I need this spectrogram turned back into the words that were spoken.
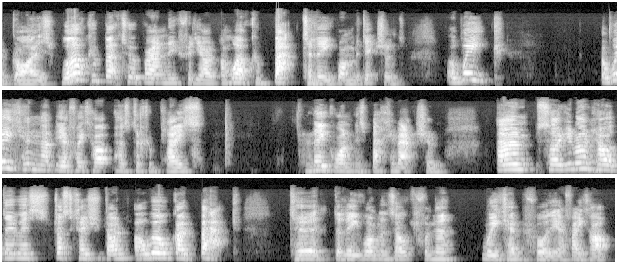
guys, welcome back to a brand new video and welcome back to League One predictions. A week, a weekend that the FA Cup has taken place, League One is back in action. Um, so you know how I do this, just in case you don't, I will go back to the League One results from the weekend before the FA Cup.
